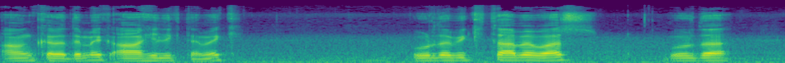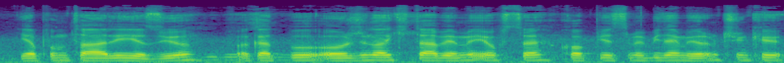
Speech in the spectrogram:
Ankara demek ahilik demek. Burada bir kitabe var. Burada yapım tarihi yazıyor. Fakat bu orijinal kitabe mi yoksa kopyası mı bilemiyorum. Çünkü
